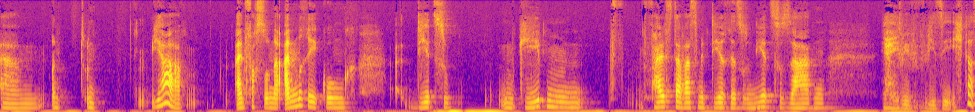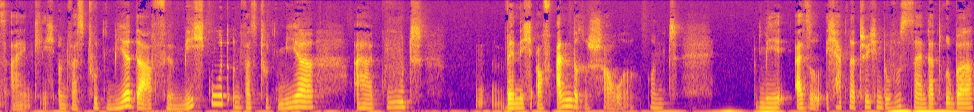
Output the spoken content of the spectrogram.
ähm, und, und ja, einfach so eine Anregung dir zu geben, falls da was mit dir resoniert, zu sagen, ja, wie, wie sehe ich das eigentlich? Und was tut mir da für mich gut und was tut mir äh, gut, wenn ich auf andere schaue? Und mir, also ich habe natürlich ein Bewusstsein darüber,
